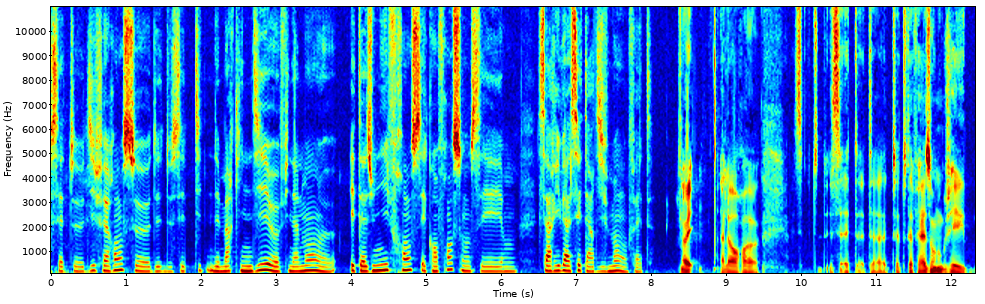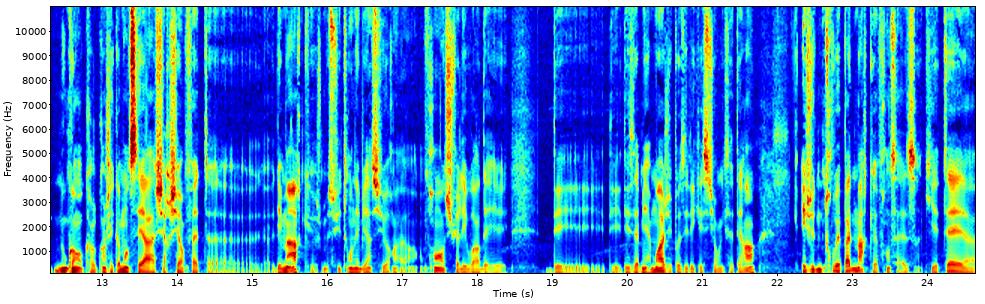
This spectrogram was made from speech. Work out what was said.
cette différence euh, de, ces des marques indie euh, finalement États-Unis, France, et qu'en France, on s'est, c'est arrivé assez tardivement en fait. Oui. Alors, tu as, tout à fait raison. Donc, nous, quand, j'ai commencé à chercher en fait des marques, je me suis tourné bien sûr en France. Je suis allé voir des, des amis à moi, j'ai posé des questions, etc et je ne trouvais pas de marque française qui était euh,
